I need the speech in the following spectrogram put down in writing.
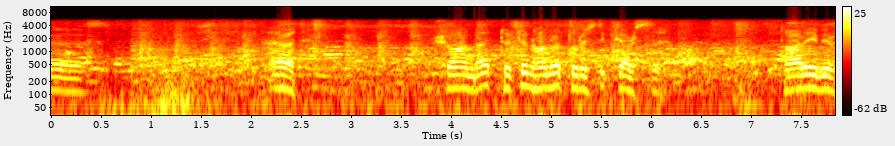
Evet. Evet. Şu anda Tütünhanı Turistik Çarşısı. Tarihi bir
